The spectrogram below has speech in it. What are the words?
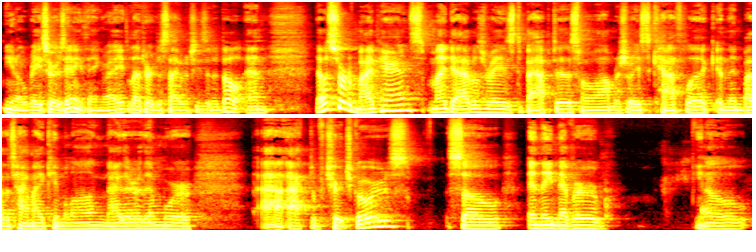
you know, raise her as anything, right? Let her decide when she's an adult. And that was sort of my parents. My dad was raised Baptist. My mom was raised Catholic. And then by the time I came along, neither of them were active churchgoers. So, and they never, you know,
